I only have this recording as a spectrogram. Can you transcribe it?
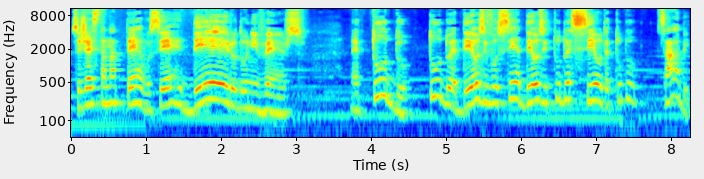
Você já está na Terra, você é herdeiro do universo. Né? Tudo, tudo é Deus e você é Deus e tudo é seu, é tudo, sabe?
